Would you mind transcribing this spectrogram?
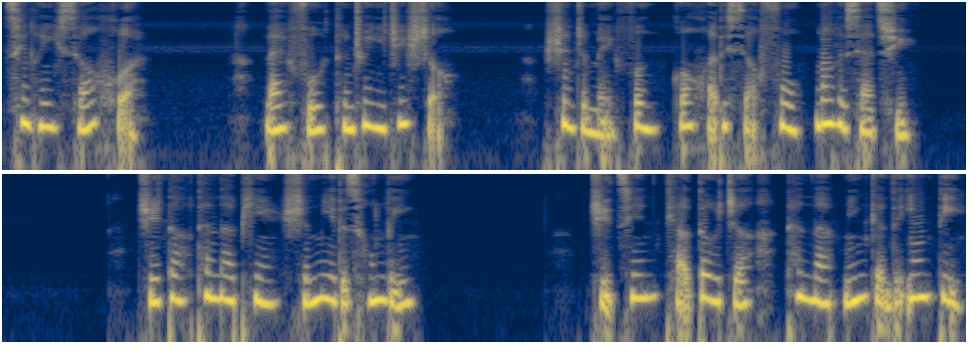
亲了一小会儿，来福腾出一只手，顺着美凤光滑的小腹摸了下去，直到他那片神秘的丛林。指尖挑逗着他那敏感的阴蒂，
